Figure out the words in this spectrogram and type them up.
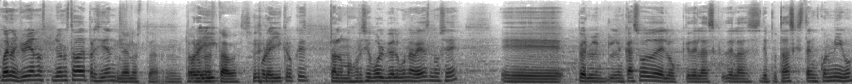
Bueno, yo ya no, yo no estaba de presidente. Ya no está, por todavía ahí, no estabas. por ahí creo que a lo mejor sí volvió alguna vez, no sé. Eh, pero en el caso de, lo de, las, de las diputadas que están conmigo,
